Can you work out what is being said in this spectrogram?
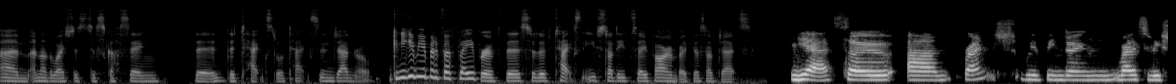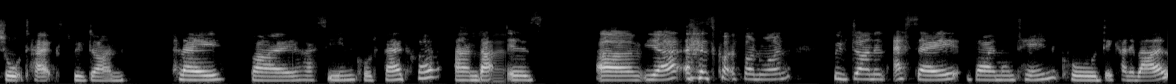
um, and otherwise just discussing the the text or texts in general. Can you give me a bit of a flavour of the sort of text that you've studied so far in both your subjects? Yeah, so um, French, we've been doing relatively short text. We've done play by Racine called Phèdre, and that is, um, yeah, it's quite a fun one. We've done an essay by Montaigne called Des Cannibales,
